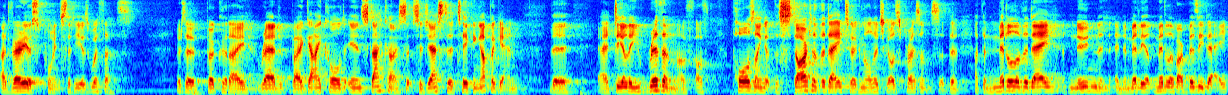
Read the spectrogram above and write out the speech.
at various points that He is with us. There's a book that I read by a guy called Ian Stackhouse that suggested taking up again the uh, daily rhythm of, of pausing at the start of the day to acknowledge God's presence, at the, at the middle of the day, at noon, in, in the middle, middle of our busy day,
